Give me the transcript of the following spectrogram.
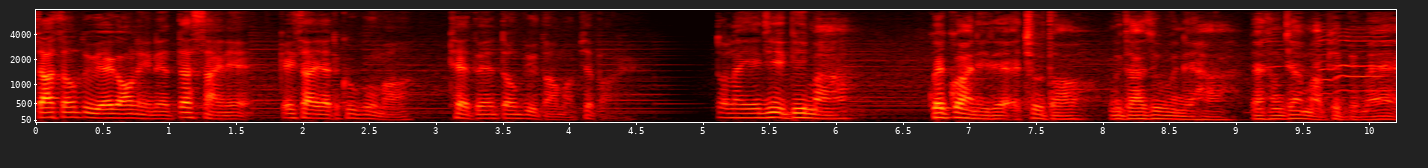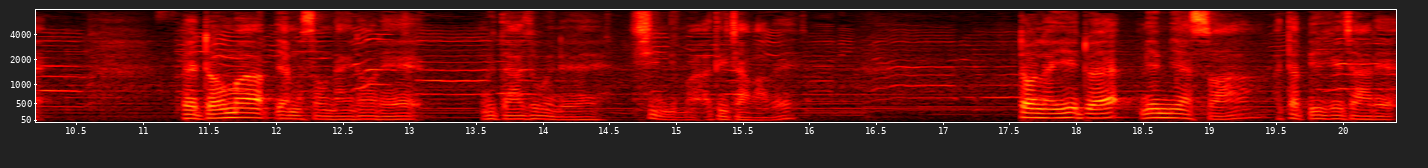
ကြားဆုံးသူရဲကောင်းတွေနဲ့သက်ဆိုင်တဲ့ကိစ္စရပ်တစ်ခုခုမှာထည့်သွင်းအသုံးပြုသွားမှာဖြစ်ပါတယ်။တော်လန်ရေးကြီးအပြီးမှာကွက်ကွက်နေတဲ့အချို့သောမိသားစုဝင်တွေဟာပြန်ဆောင်ကြမှာဖြစ်ပေမဲ့ဘယ်တော့မှပြန်မဆောင်နိုင်တော့တဲ့မိသားစုဝင်တွေ ရှိနေမှာအသေးကြပါပဲတော်လန်ရေးအတွက်မြင့်မြတ်စွာအသက်ပေးခဲ့ကြတဲ့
